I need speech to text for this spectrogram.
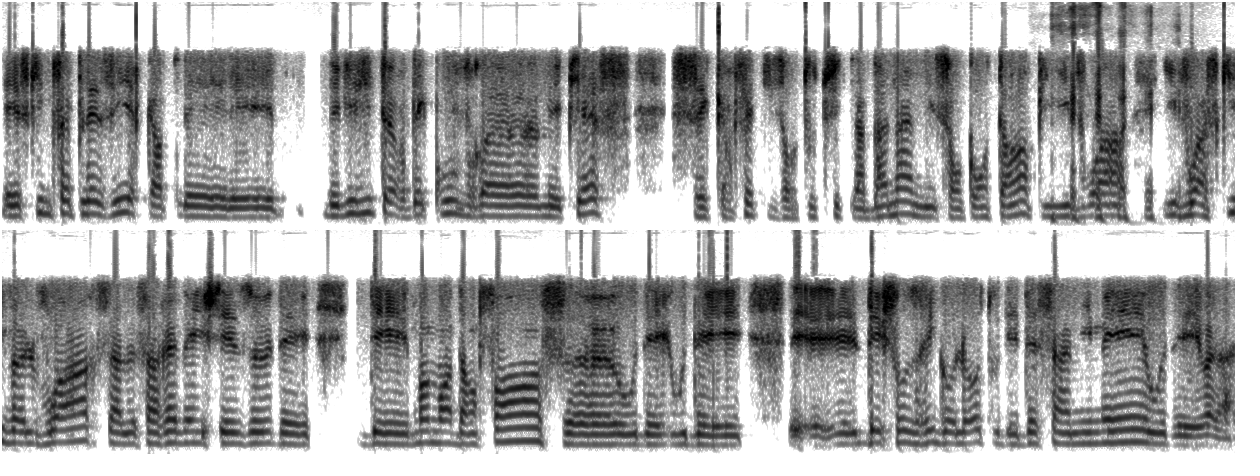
Et ce qui me fait plaisir quand les, les, les visiteurs découvrent euh, mes pièces, c'est qu'en fait ils ont tout de suite la banane, ils sont contents, puis ils voient, ils voient ce qu'ils veulent voir, ça, ça réveille chez eux des, des moments d'enfance euh, ou des ou des, des choses rigolotes ou des dessins animés ou des voilà,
